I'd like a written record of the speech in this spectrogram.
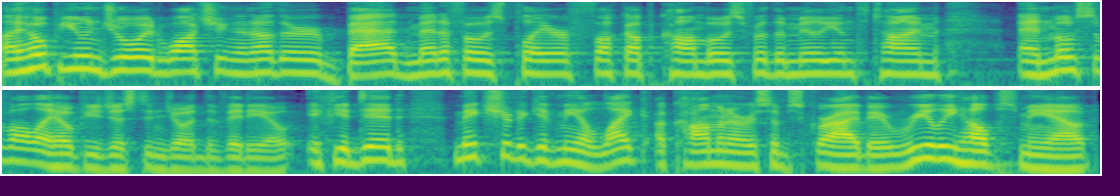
I hope you enjoyed watching another bad Metalfoes player fuck up combos for the millionth time. And most of all, I hope you just enjoyed the video. If you did, make sure to give me a like, a comment, or a subscribe. It really helps me out.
